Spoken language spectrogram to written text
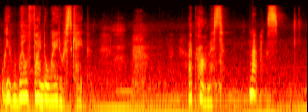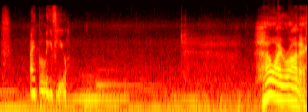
we will find a way to escape. I promise. Max. I believe you. How ironic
